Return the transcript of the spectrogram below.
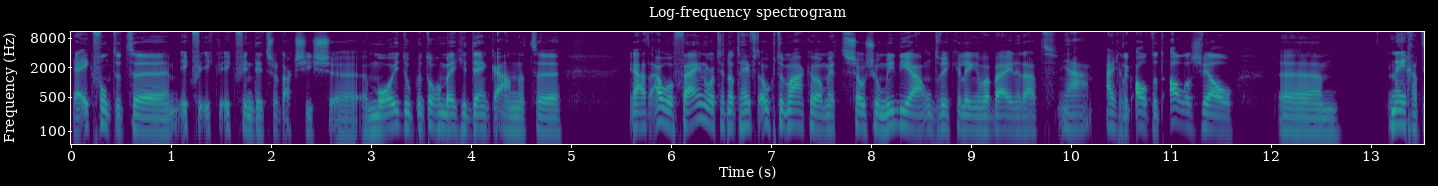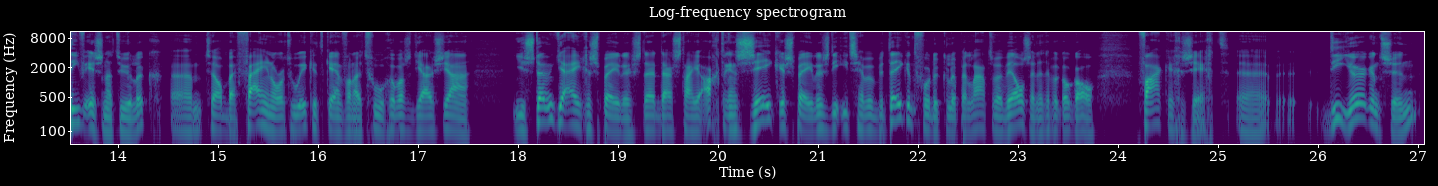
Ja, ik vond het, eh, ik, ik, ik vind dit soort acties eh, mooi. Doet me toch een beetje denken aan het, eh, ja, het oude Feyenoord. En dat heeft ook te maken wel met social media ontwikkelingen. Waarbij inderdaad, ja, eigenlijk altijd alles wel... ehm, negatief is natuurlijk. Ehm, terwijl bij Feyenoord, hoe ik het ken vanuit vroeger, was het juist ja, je steunt je eigen spelers. Daar, daar sta je achter. En zeker spelers die iets hebben betekend voor de club. En laten we wel zijn, dat heb ik ook al vaker gezegd. eh, die Jurgensen,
